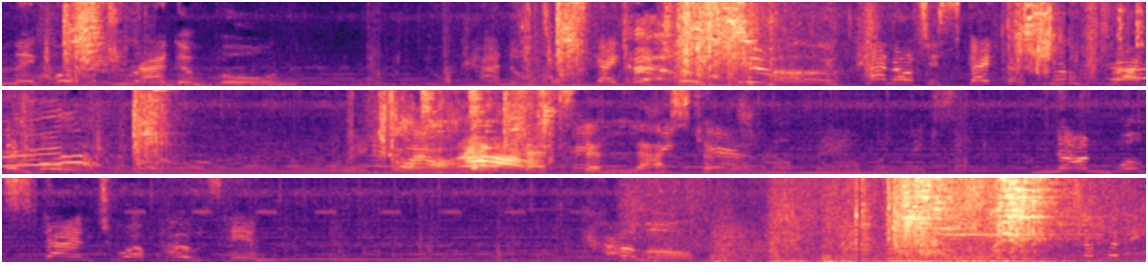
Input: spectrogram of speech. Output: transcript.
One they call Dragonborn. You cannot escape the truth. You cannot escape the truth, Dragonborn. That's the last of them. None will stand to oppose him. Come on. Somebody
